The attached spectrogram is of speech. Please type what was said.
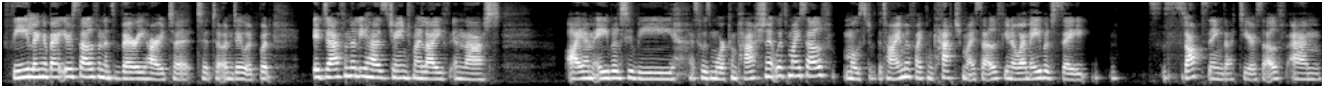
feeling about yourself, and it's very hard to to, to undo it. But it definitely has changed my life in that I am able to be, I suppose, more compassionate with myself most of the time if I can catch myself. You know, I'm able to say, stop saying that to yourself. Um,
